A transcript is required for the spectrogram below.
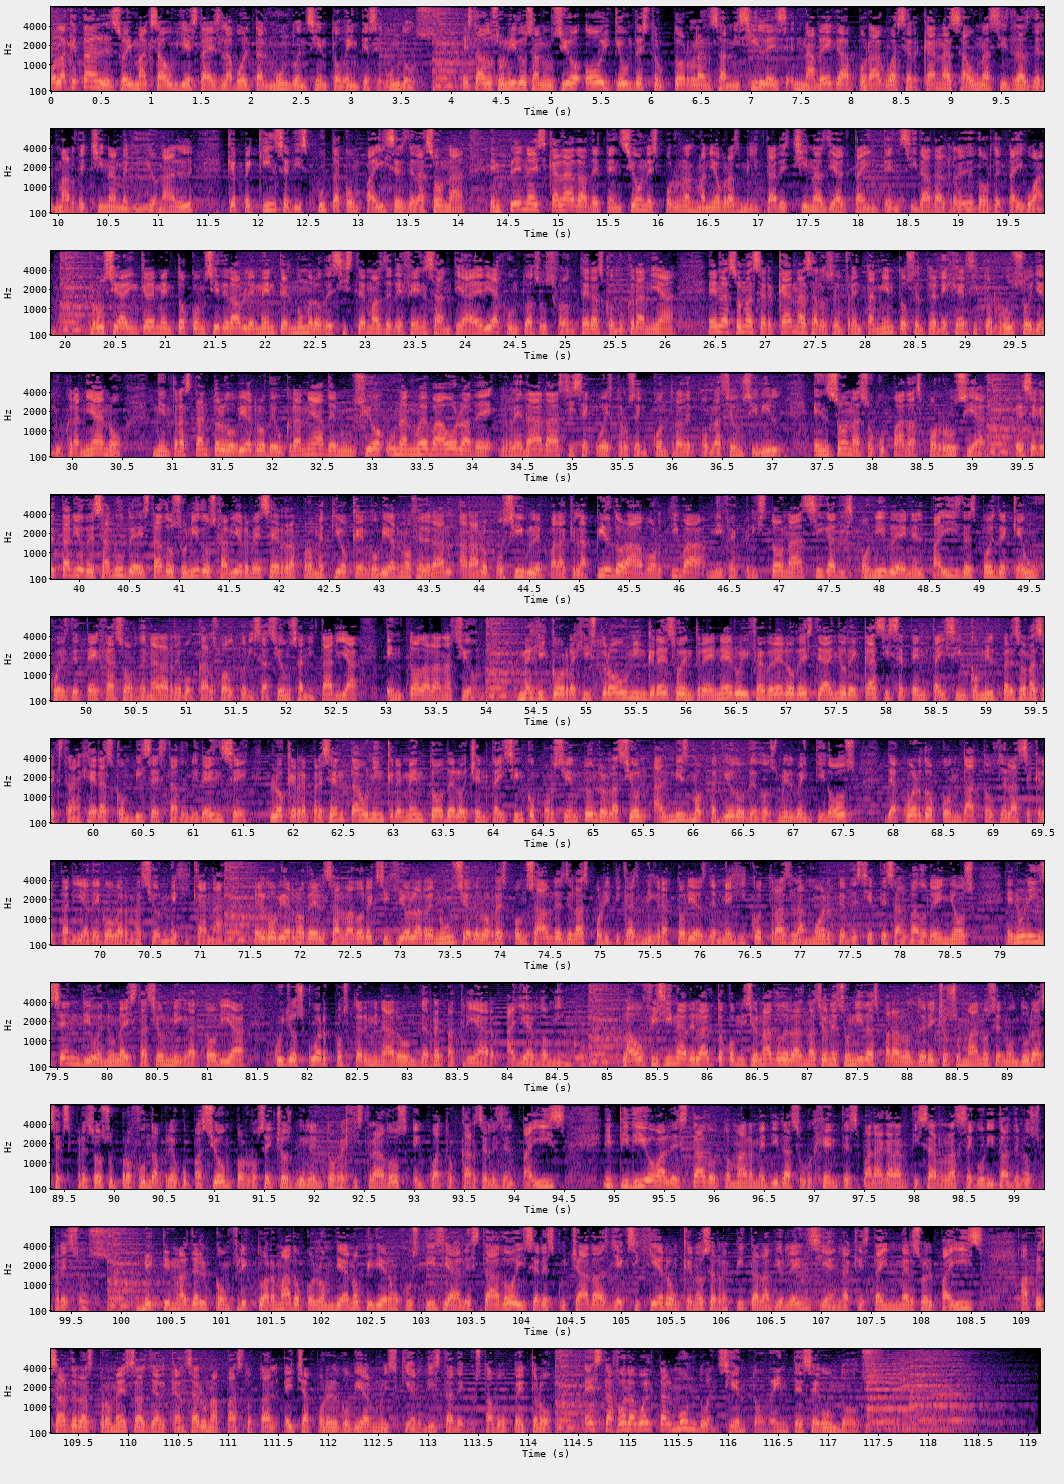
Hola, ¿qué tal? Soy Max Aub y esta es la vuelta al mundo en 120 segundos. Estados Unidos anunció hoy que un destructor lanzamisiles navega por aguas cercanas a unas islas del mar de China Meridional que Pekín se disputa con países de la zona en plena escalada de tensiones por unas maniobras militares chinas de alta intensidad alrededor de Taiwán. Rusia incrementó considerablemente el número de sistemas de defensa antiaérea junto a sus fronteras con Ucrania en las zonas cercanas a los enfrentamientos entre el ejército ruso y el ucraniano. Mientras tanto, el gobierno de Ucrania denunció una nueva ola de redadas y secuestros en contra de población civil en zonas ocupadas por Rusia. El secretario de Salud de Estados Unidos, Javier Becerra, prometió que el gobierno federal hará lo posible para que la píldora abortiva mifepristona siga disponible en el país después de que un juez de Texas ordenara revocar su autorización sanitaria en toda la nación. México registró un ingreso entre enero y febrero de este año de casi 75 mil personas extranjeras con visa estadounidense, lo que representa un incremento del 85% en relación al mismo periodo de 2022, de acuerdo con datos de la Secretaría de Gobernación mexicana. El gobierno de El Salvador exigió la renuncia de los responsables de las políticas migratorias de México tras la muerte de siete salvadoreños en un incendio en una estación migratoria cuyos cuerpos terminaron de repatriar ayer domingo. La oficina del Alto Comisionado de las Naciones Unidas para los Derechos Humanos en Honduras expresó su profunda preocupación por los hechos violentos registrados en cuatro cárceles del país y pidió al Estado tomar medidas urgentes para garantizar la seguridad de los presos. Víctimas del conflicto armado colombiano pidieron justicia al Estado y ser escuchadas y exigieron que no se repita la violencia en la que está inmerso el país, a pesar de las de alcanzar una paz total hecha por el gobierno izquierdista de Gustavo Petro. Esta fue la vuelta al mundo en 120 segundos.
